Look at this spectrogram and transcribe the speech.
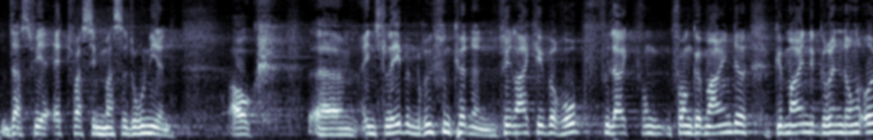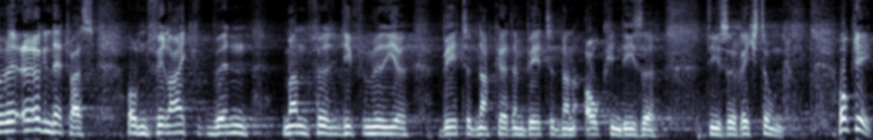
dass wir etwas in Mazedonien auch ähm, ins Leben rufen können. Vielleicht überhaupt, vielleicht von, von Gemeinde, Gemeindegründung oder irgendetwas. Und vielleicht, wenn man für die Familie betet nachher, dann betet man auch in diese, diese Richtung. Okay.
